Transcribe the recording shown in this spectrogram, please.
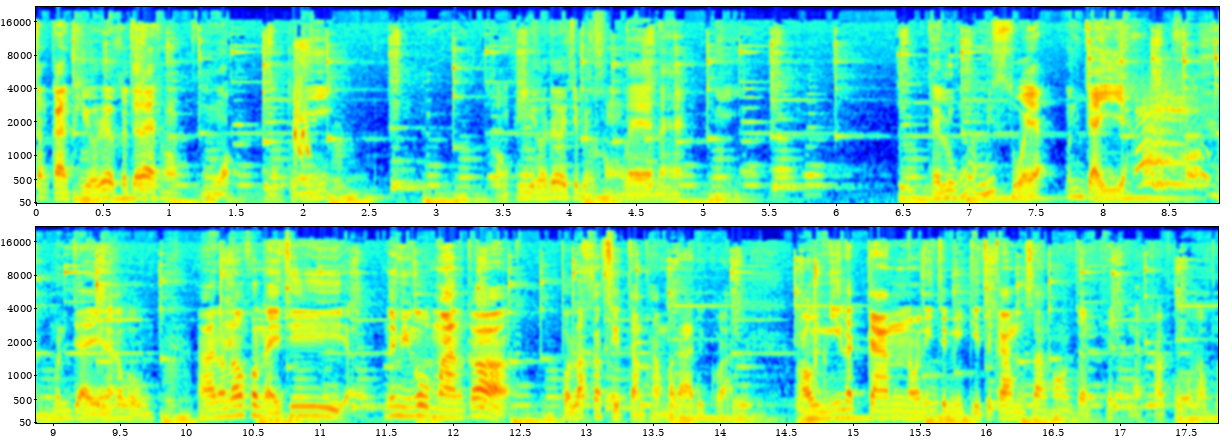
ต้องการพ r ออเดอร์ก็จะได้ทั้งหมวกหมวกตัวนี้ ของพ r ออเดอร์จะเป็นของแรนะฮะนี่ แต่ลุงว่ามันไม่สวยอะมันใหญ่อะมันใหญ่นะครับผมอ่าน้องๆคนไหนที่ไม่มีงบประมาณก็ปลดล็อกสิทธิ์ตามธรรมดาดีกว่า เอาอย่างนี้ละกันวันนี้จะมีกิจกรรมสร้างห้องจัดเพชรนะครับผมเอาไป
